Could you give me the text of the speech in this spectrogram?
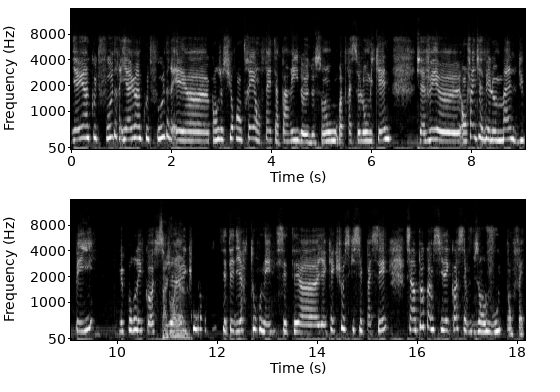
Il y a eu un coup de foudre, il y a eu un coup de foudre et euh, quand je suis rentrée en fait à Paris de, de ce long, après ce long week-end, j'avais euh, en fait j'avais le mal du pays mais pour l'Écosse. J'avais qu'une envie, c'était d'y retourner. C'était, euh, il y a quelque chose qui s'est passé. C'est un peu comme si l'Écosse, elle vous envoûte, en fait.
